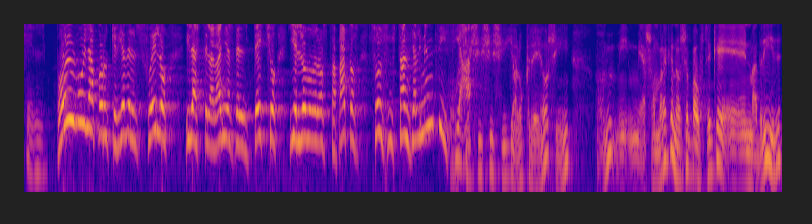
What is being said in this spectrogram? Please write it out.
¿Que el polvo y la porquería del suelo y las telarañas del techo y el lodo de los zapatos son sustancia alimenticia? Oh, sí, sí, sí, sí, ya lo creo, sí. Oh, me, me, asombra que no sepa usted que en Madrid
